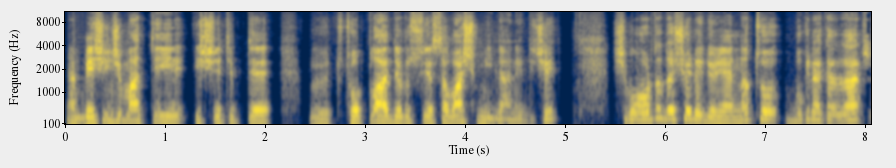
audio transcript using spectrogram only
Yani beşinci maddeyi işletip de e, toplu halde Rusya savaş mı ilan edecek? Şimdi orada da şöyle diyor yani NATO bugüne kadar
